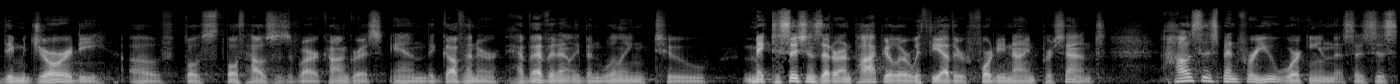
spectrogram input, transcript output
the majority of both both houses of our Congress and the governor have evidently been willing to make decisions that are unpopular with the other 49 percent. How's this been for you working in this? Is this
